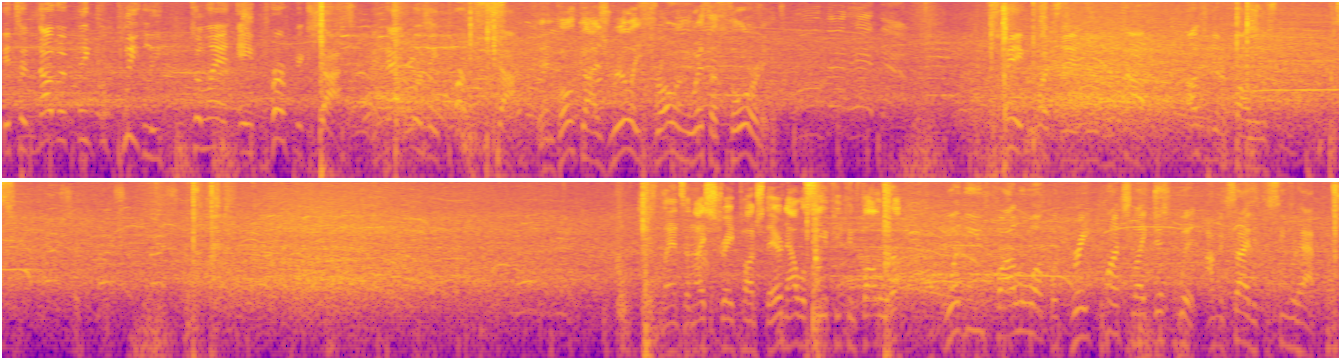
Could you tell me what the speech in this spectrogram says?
It's another thing completely to land a perfect shot. And that was a perfect shot. And both guys really throwing with authority. Big punch landed over the top. How's he gonna follow this one? Lands a nice straight punch there. Now we'll see if he can follow it up. What do you follow up a great punch like this with? I'm excited to see what happens.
